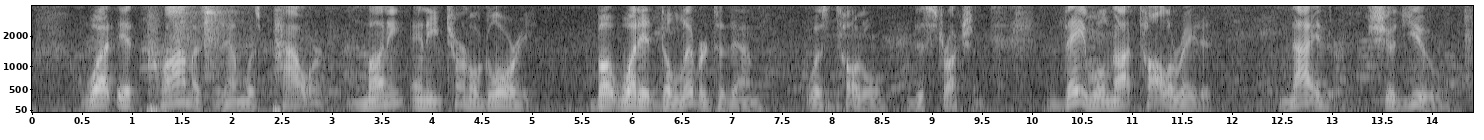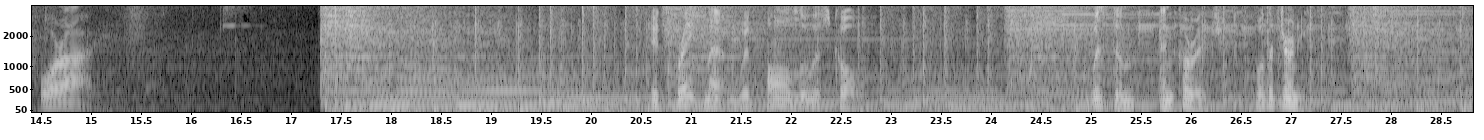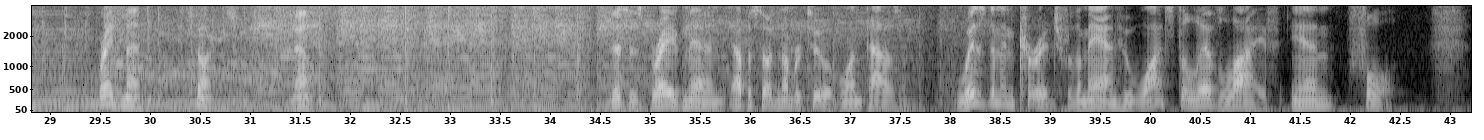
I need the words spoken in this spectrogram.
What it promised them was power, money, and eternal glory. But what it delivered to them was total destruction. They will not tolerate it. Neither should you or I. It's Brave Men with Paul Louis Cole. Wisdom and courage for the journey. Brave Men starts now. This is Brave Men, episode number two of 1000. Wisdom and courage for the man who wants to live life in full.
